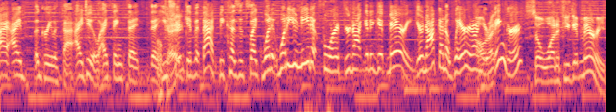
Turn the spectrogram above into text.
I, I agree with that. I do. I think that, that you should give it back because it's like, what what do you need it for if you're not going to get married? You're not going to wear it on All your right. finger. So what if you get married?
